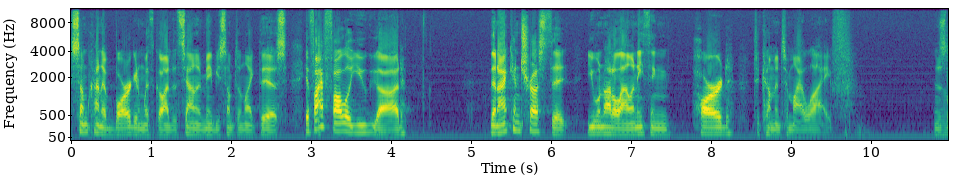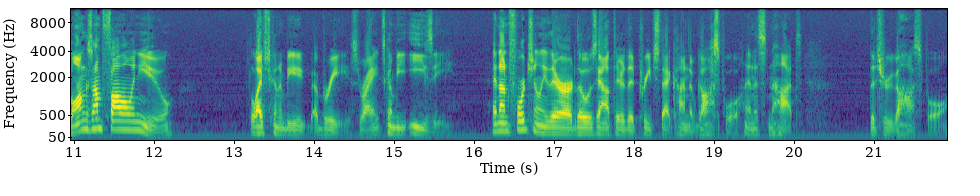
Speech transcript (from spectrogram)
some kind of bargain with God that sounded maybe something like this If I follow you, God, then I can trust that you will not allow anything hard to come into my life. And as long as I'm following you, life's going to be a breeze, right? It's going to be easy. And unfortunately, there are those out there that preach that kind of gospel, and it's not the true gospel.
